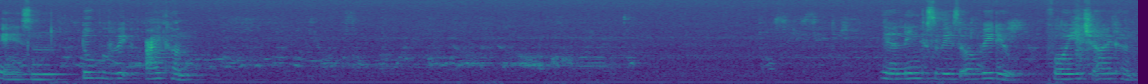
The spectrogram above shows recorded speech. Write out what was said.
is loop icon. There links with a video for each icon.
